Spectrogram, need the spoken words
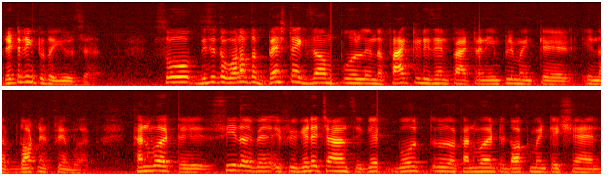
returning to the user. So this is the one of the best example in the factory design pattern implemented in the .NET framework convert uh, see the if you get a chance you get go to the convert documentation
